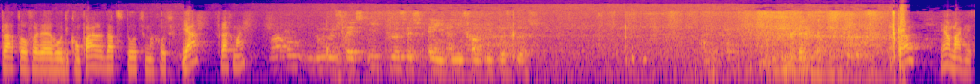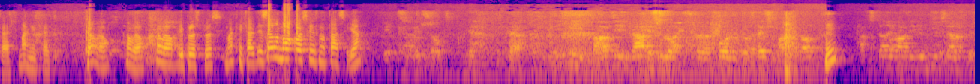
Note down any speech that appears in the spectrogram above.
praten over eh, hoe die compiler dat doet. Maar goed, ja, vraag maar. Waarom doen we steeds i plus is 1 en niet gewoon i plus plus? Het kan? Ja, maakt niet uit. Maakt niet uit. Kan wel, kan wel, kan wel. I++, maakt niet uit. Het is allemaal kortschriftnotatie, ja? Behoudt hij na de toeloop voor nog steeds zijn waarde dan? Hm? Stel je wou die niet zelf dus,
